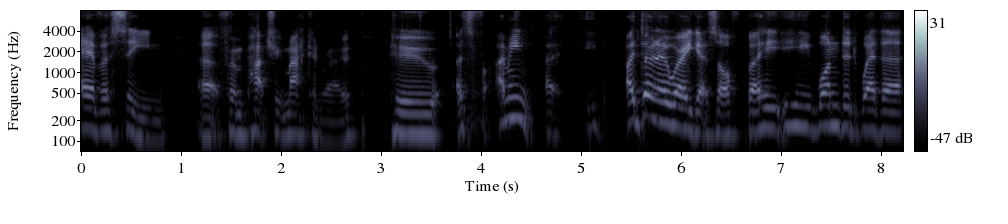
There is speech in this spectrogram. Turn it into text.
ever seen uh, from Patrick McEnroe, who, as I mean, uh, he, I don't know where he gets off, but he, he wondered whether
